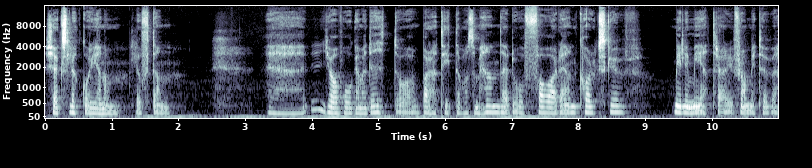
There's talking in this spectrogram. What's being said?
köksluckor genom luften eh, jag vågar mig dit och bara titta vad som händer. Då far det en korkskruv millimeter ifrån mitt huvud.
